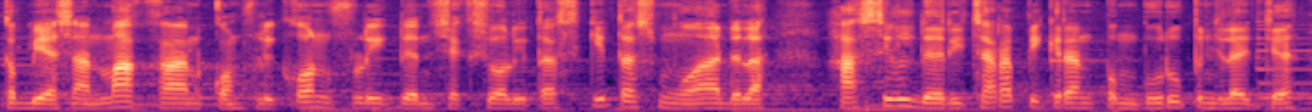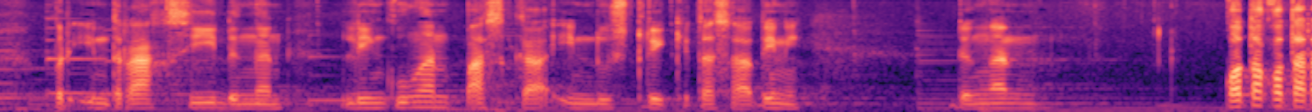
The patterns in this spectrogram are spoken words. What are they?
kebiasaan makan, konflik-konflik, dan seksualitas kita semua adalah hasil dari cara pikiran pemburu penjelajah berinteraksi dengan lingkungan pasca industri kita saat ini. Dengan kota-kota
